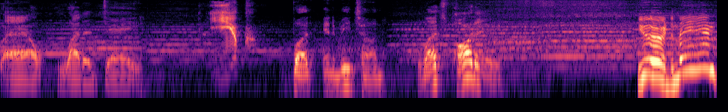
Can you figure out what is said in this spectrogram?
Well, what a day. Yep. But in the meantime, let's party! You're the man!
